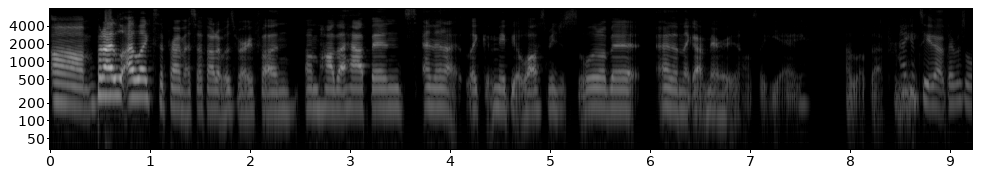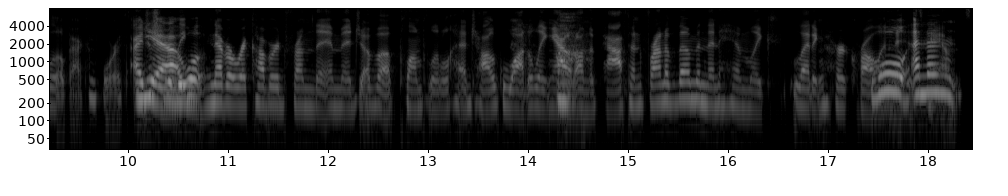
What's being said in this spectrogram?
um but i i liked the premise i thought it was very fun um how that happened and then I, like maybe it lost me just a little bit and then they got married and i was like yay i love that for me I could see that there was a little back and forth. I just Yeah, really well- never recovered from the image of a plump little hedgehog waddling out ah. on the path in front of them, and then him like letting her crawl Well, into his and then hands.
